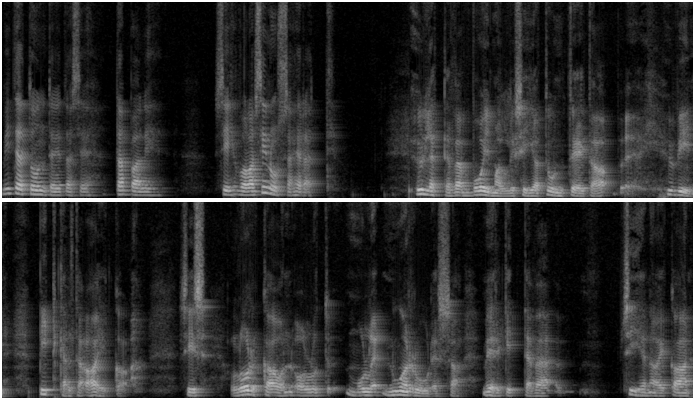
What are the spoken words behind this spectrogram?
Mitä tunteita se Tapani Sihvola sinussa herätti? Yllättävän voimallisia tunteita hyvin pitkältä aikaa. Siis Lorca on ollut mulle nuoruudessa merkittävä siihen aikaan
